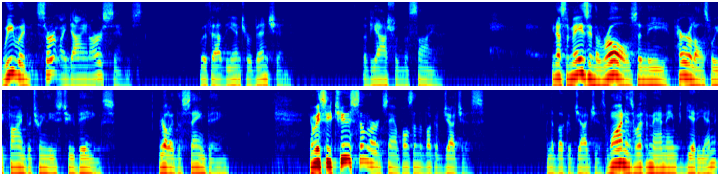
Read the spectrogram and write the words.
We would certainly die in our sins without the intervention of Yahshua the Messiah. You know, it's amazing the roles and the parallels we find between these two beings, really the same being. And we see two similar examples in the book of Judges. In the book of Judges. One is with a man named Gideon,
